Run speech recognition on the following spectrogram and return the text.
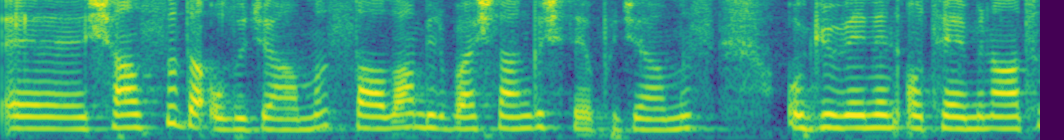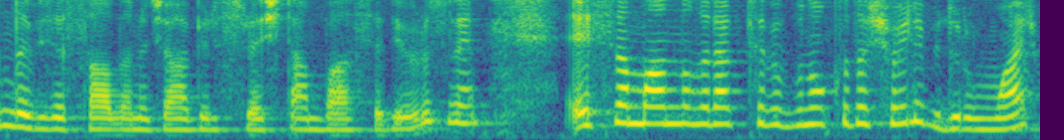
e, şanslı da olacağımız, sağlam bir başlangıç da yapacağımız, o güvenin, o teminatın da bize sağlanacağı bir süreçten bahsediyoruz. Ve eş zamanlı olarak tabii bu noktada şöyle bir durum var.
